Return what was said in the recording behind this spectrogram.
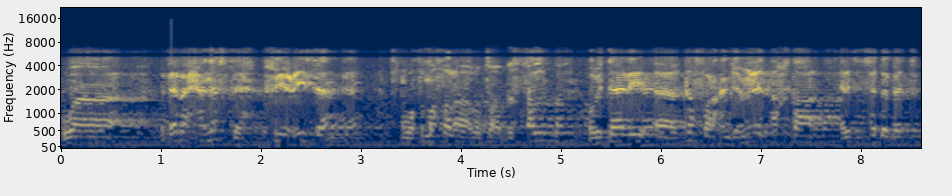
وذبح نفسه في عيسى وثم صلى بالصلب وبالتالي آه، كفر عن جميع الأخطاء التي تسببت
